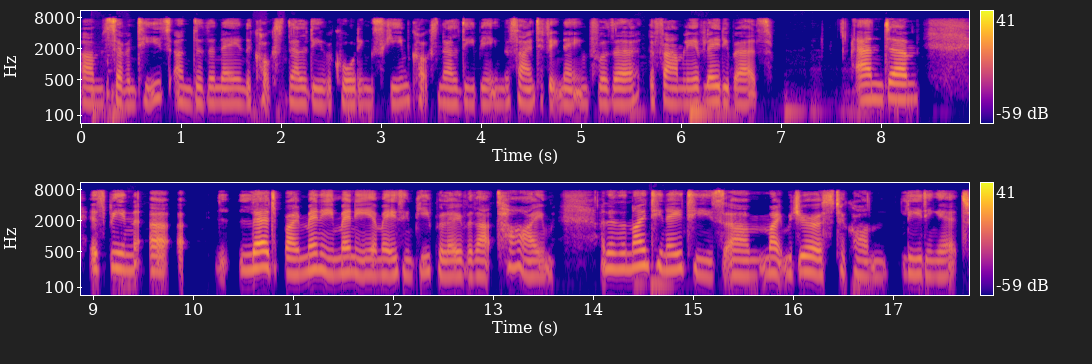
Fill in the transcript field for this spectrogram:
um, under the name the Coccinellidae Recording Scheme, Coccinellidae being the scientific name for the, the family of ladybirds. And um, it's been uh, uh led by many, many amazing people over that time. And in the 1980s, um, Mike Majerus took on leading it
